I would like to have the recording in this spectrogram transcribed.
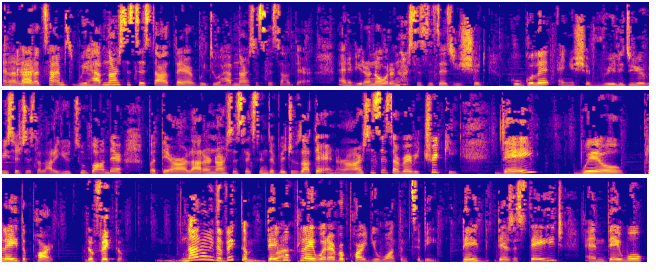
And a lot of times we have narcissists out there. We do have narcissists out there. And if you don't know what a narcissist is, you should Google it and you should really do your research. There's a lot of YouTube on there, but there are a lot of narcissistic individuals out there and narcissists are very tricky. They will play the part. the victim. Not only the victim, they will play whatever part you want them to be. They, there's a stage and they will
